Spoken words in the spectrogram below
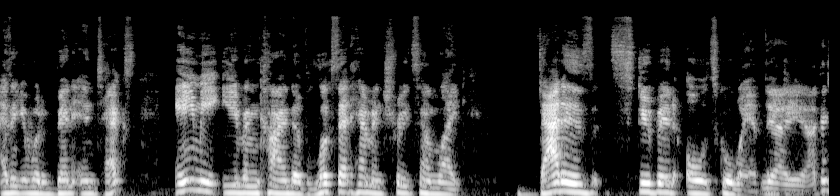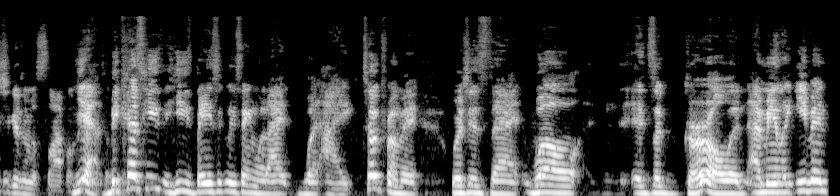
I think it would have been in text. Amy even kind of looks at him and treats him like that is stupid old school way of thinking. yeah. Yeah. I think she gives him a slap on the Yeah, because he's he's basically saying what I what I took from it, which is that well, it's a girl, and I mean like even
